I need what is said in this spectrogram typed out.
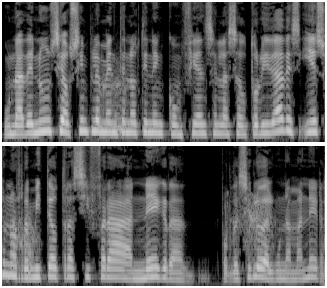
una denuncia o simplemente no tienen confianza en las autoridades y eso nos remite a otra cifra negra por decirlo de alguna manera.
